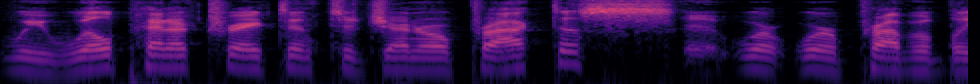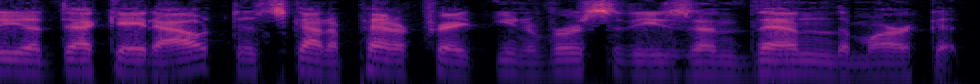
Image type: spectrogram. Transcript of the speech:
We will penetrate into general practice. We're, we're probably a decade out. It's got to penetrate universities and then the market.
